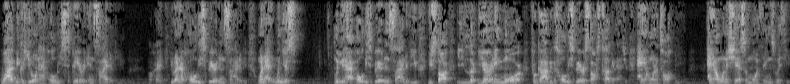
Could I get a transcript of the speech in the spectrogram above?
why because you don't have Holy Spirit inside of you okay you don't have Holy Spirit inside of you when that when you're when you have Holy Spirit inside of you, you start yearning more for God because Holy Spirit starts tugging at you. Hey, I want to talk to you. Hey, I want to share some more things with you.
